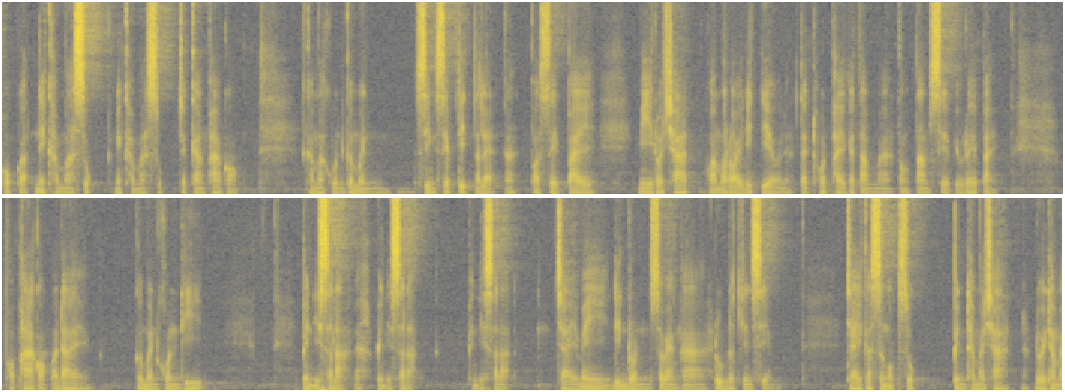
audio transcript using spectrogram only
พบกับเนคขมาสุขเนคขมาสุขจากการภาคออกกรรมคุณก็เหมือนสิ่งเสพติดนั่นแหละนะพอเสพไปมีรสชาติความอร่อยนิดเดียวนะแต่โทษภัยก็ตามมาต้องตามเสพอยู่เรื่อยไป พอภาคออกมาได้ ก็เหมือนคนที่เป็นอิสระนะเป็นอิสระเป็นอิสระ ใจไม่ดิ้นรนสแสวงหารูปรสกลิ่นเสียง ใจก็สงบสุขเป็นธรรมชาติโดยธรรม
